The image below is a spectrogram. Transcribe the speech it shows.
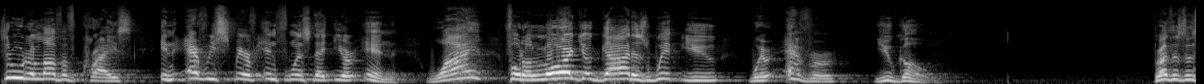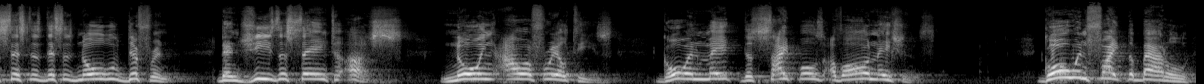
through the love of Christ in every sphere of influence that you're in? Why? For the Lord your God is with you wherever you go. Brothers and sisters, this is no different than Jesus saying to us, knowing our frailties, go and make disciples of all nations. Go and fight the battle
